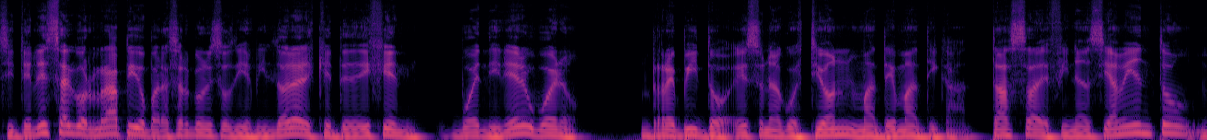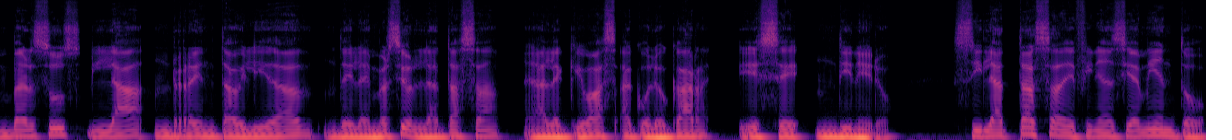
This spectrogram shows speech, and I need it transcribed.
si tenés algo rápido para hacer con esos 10 mil dólares que te dejen buen dinero, bueno, repito, es una cuestión matemática. Tasa de financiamiento versus la rentabilidad de la inversión, la tasa a la que vas a colocar ese dinero. Si la tasa de financiamiento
